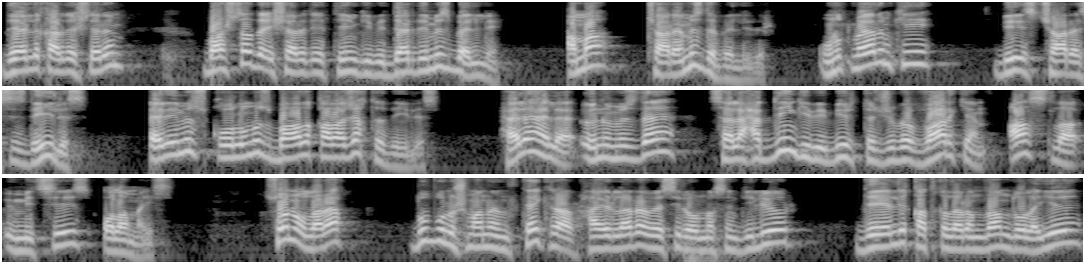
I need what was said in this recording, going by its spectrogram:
Değerli kardeşlerim, başta da işaret ettiğim gibi derdimiz belli ama çaremiz de bellidir. Unutmayalım ki biz çaresiz değiliz. Elimiz kolumuz bağlı kalacak da değiliz. Hele hele önümüzde Selahaddin gibi bir tecrübe varken asla ümitsiz olamayız. Son olarak bu buluşmanın tekrar hayırlara vesile olmasını diliyor. değerli katkılarından dolayı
